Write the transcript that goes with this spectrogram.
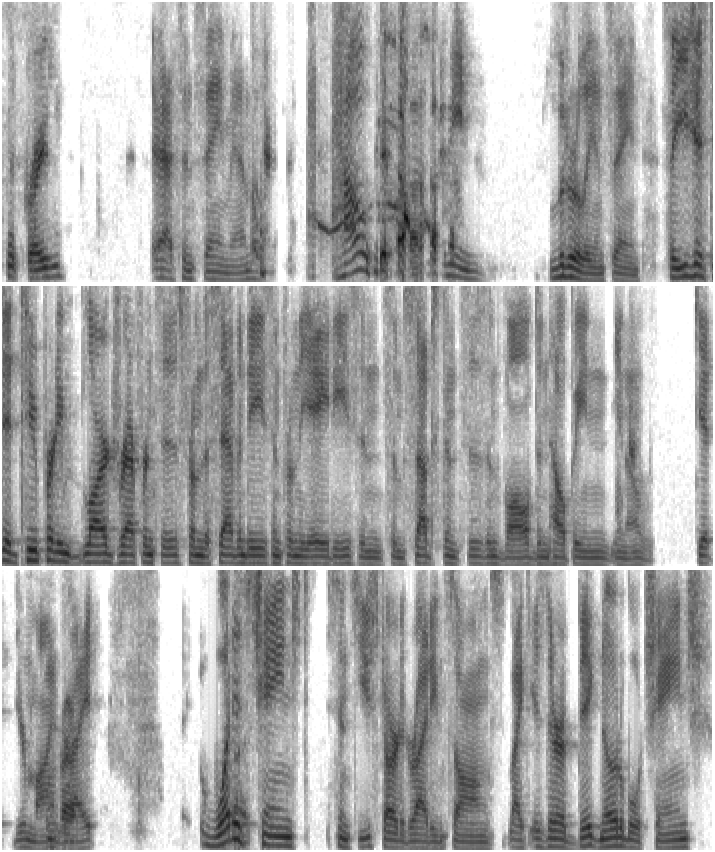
Isn't crazy? Yeah, it's insane, man. How? I mean, literally insane. So you just did two pretty large references from the 70s and from the 80s, and some substances involved in helping you know get your mind Right. right. What has changed since you started writing songs? Like, is there a big notable change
